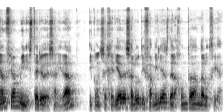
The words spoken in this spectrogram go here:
Financian Ministerio de Sanidad y Consejería de Salud y Familias de la Junta de Andalucía.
